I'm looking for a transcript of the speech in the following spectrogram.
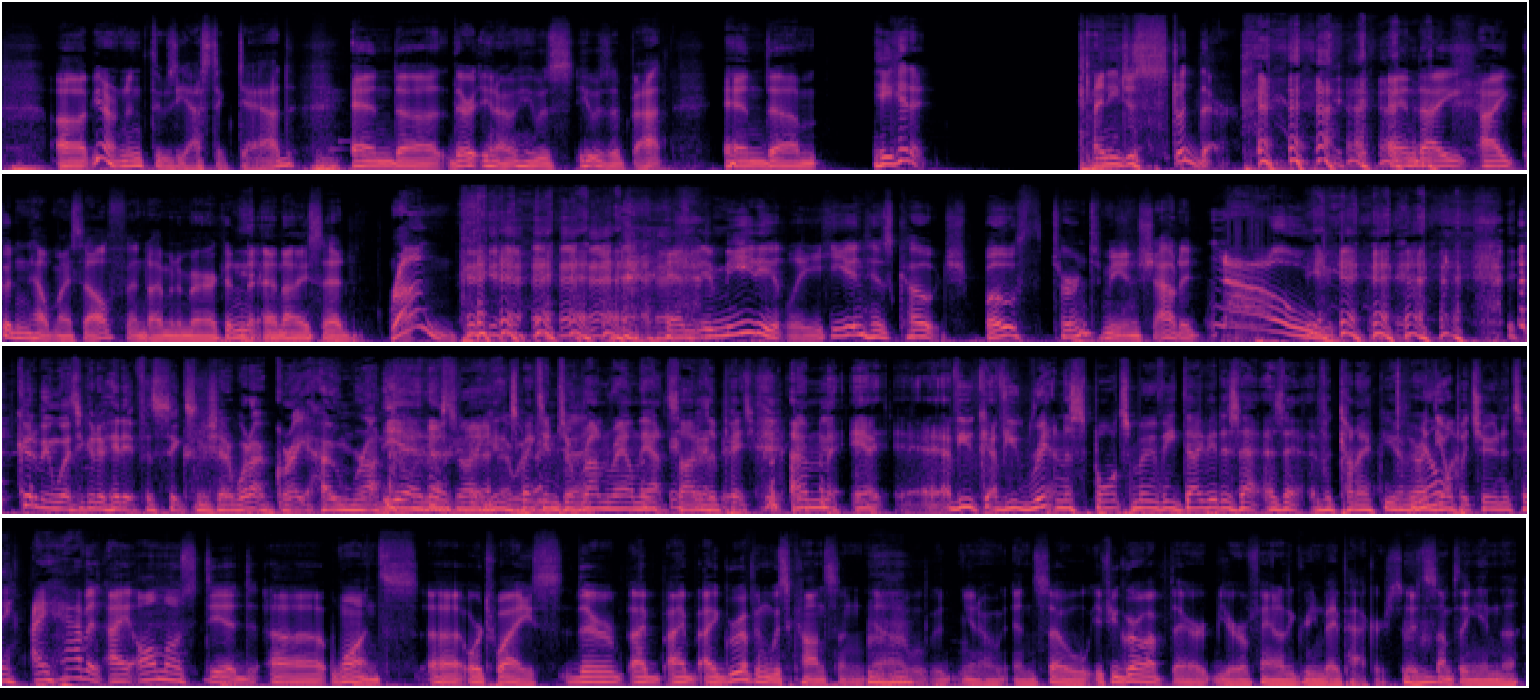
Uh, you know, an enthusiastic dad, and uh, there, you know, he was he was at bat, and um, he hit it, and he just stood there, and I I couldn't help myself, and I'm an American, and I said. Run! and immediately he and his coach both turned to me and shouted, No! It could have been worse. You could have hit it for six and said, "What a great home run!" Yeah, that's right. You expect him to been run round the outside of the pitch. Um, eh, have you have you written a sports movie, David? Is that is that kind of you ever had the opportunity? I haven't. I almost did uh, once uh, or twice. There, I, I, I grew up in Wisconsin, uh, you know, and so if you grow up there, you're a fan of the Green Bay Packers. It's something in the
